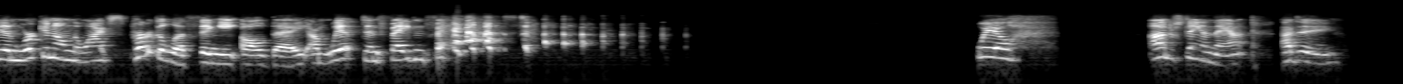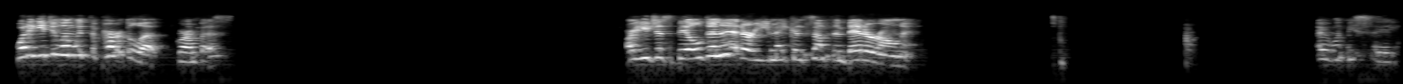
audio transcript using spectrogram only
Been working on the wife's pergola thingy all day. I'm whipped and fading fast. well, I understand that. I do. What are you doing with the pergola, Grumpus? Are you just building it or are you making something better on it? Oh, let me see.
